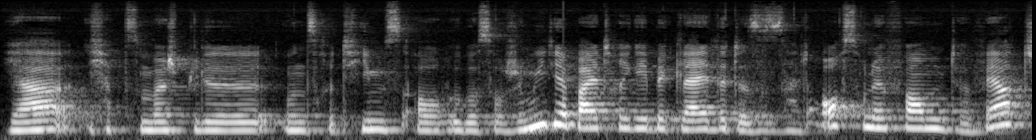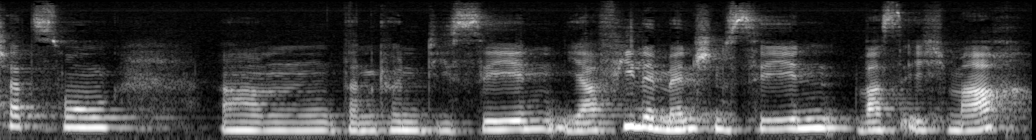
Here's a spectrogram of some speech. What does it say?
Ja, ich habe zum Beispiel unsere Teams auch über Social-Media-Beiträge begleitet. Das ist halt auch so eine Form der Wertschätzung. Ähm, dann können die sehen, ja, viele Menschen sehen, was ich mache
